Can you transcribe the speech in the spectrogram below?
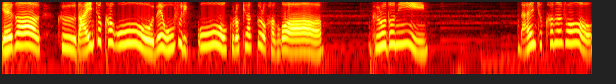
얘가 그 나인 척하고 내 옷을 입고 그렇게 학교로 간 거야. 그러더니 나인 척하면서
